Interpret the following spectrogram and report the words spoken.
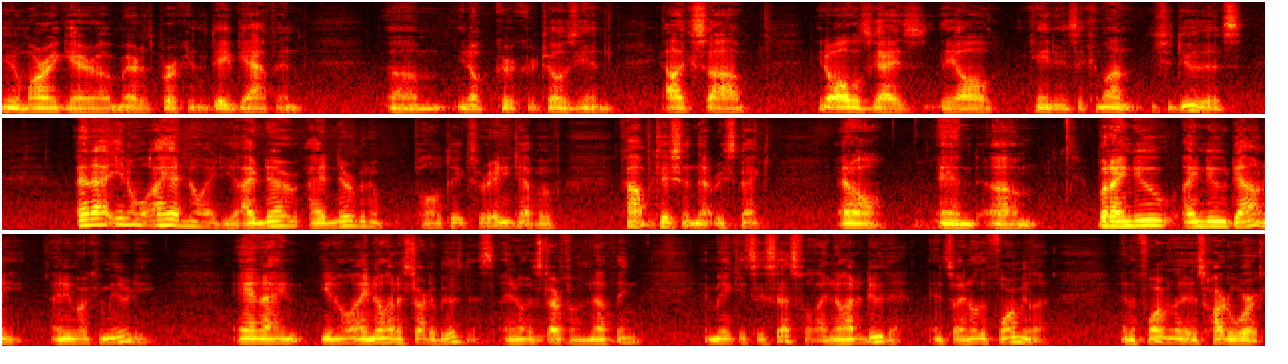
you know, Mario Guerra, Meredith Perkins, Dave Gafin, um, you know, Kirk Cartozian, Alex Saab, you know, all those guys. They all came to me and said, "Come on, you should do this." And I, you know, I had no idea. I've never, I had never been in politics or any type of competition in that respect, at all. And um, but I knew, I knew Downey, I knew our community, and I, you know, I know how to start a business. I know how to start from nothing and make it successful. I know how to do that, and so I know the formula, and the formula is hard work.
